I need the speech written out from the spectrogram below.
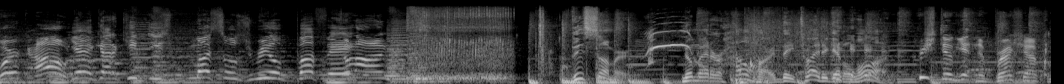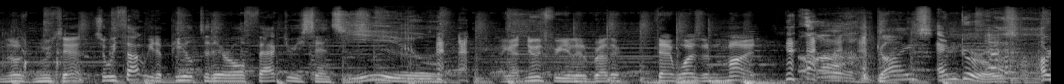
work out. Yeah, gotta keep these muscles real buff, eh? So long. This summer, no matter how hard they try to get along, We're still getting a brush up from those moose moosettes. So we thought we'd appeal to their olfactory senses. Ew. I got news for you, little brother. That wasn't mud. guys and girls are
